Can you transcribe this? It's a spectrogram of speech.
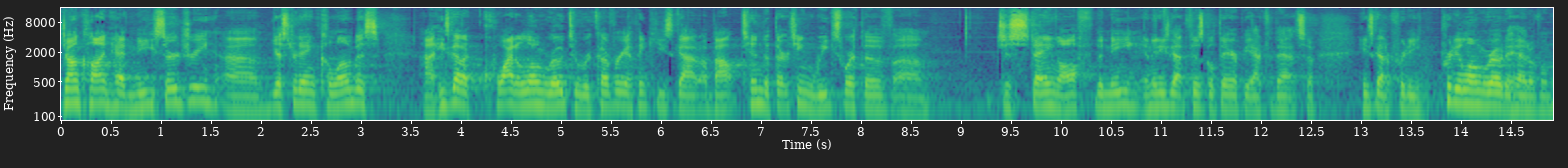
John Klein had knee surgery uh, yesterday in Columbus. Uh, he's got a quite a long road to recovery. I think he's got about 10 to 13 weeks worth of um, just staying off the knee, and then he's got physical therapy after that. So he's got a pretty pretty long road ahead of him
